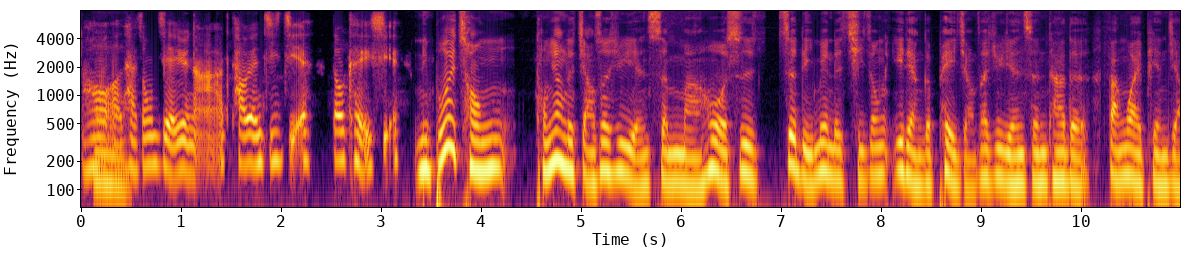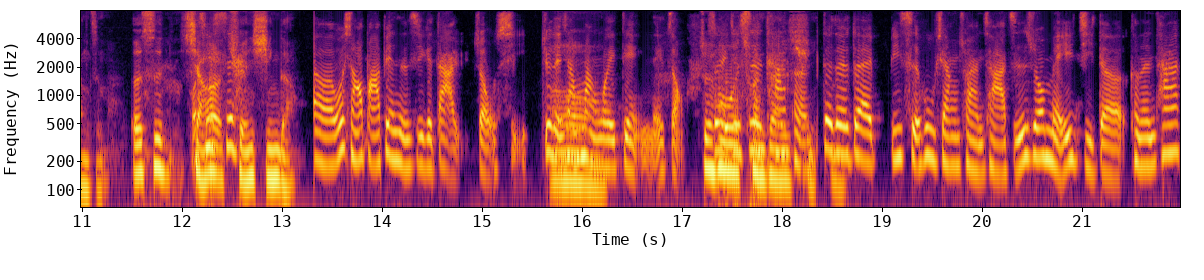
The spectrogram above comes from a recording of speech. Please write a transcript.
然后呃，台中捷运啊，桃园机捷都可以写。你不会从同样的角色去延伸吗？或者是这里面的其中一两个配角再去延伸他的番外篇这样子吗？而是想要全新的。呃，我想要把它变成是一个大宇宙系，就有点像漫威电影那种。所以就是它可能对对对，彼此互相穿插。只是说每一集的可能，他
